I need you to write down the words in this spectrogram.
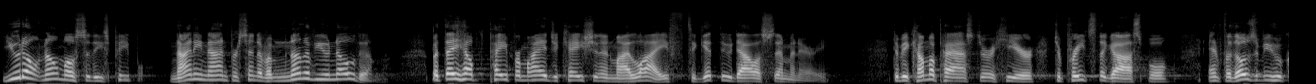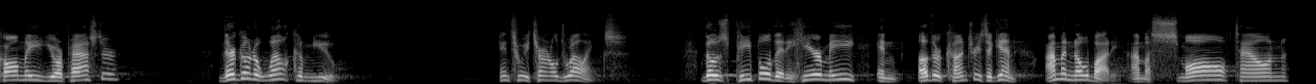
You don't know most of these people. 99% of them, none of you know them. But they helped pay for my education and my life to get through Dallas Seminary to become a pastor here, to preach the gospel. And for those of you who call me your pastor, they're going to welcome you into eternal dwellings. Those people that hear me in other countries, again, I'm a nobody. I'm a small town,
